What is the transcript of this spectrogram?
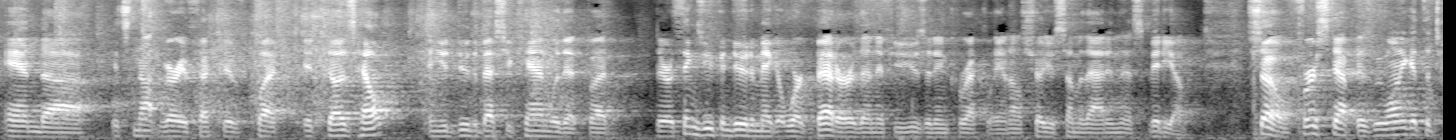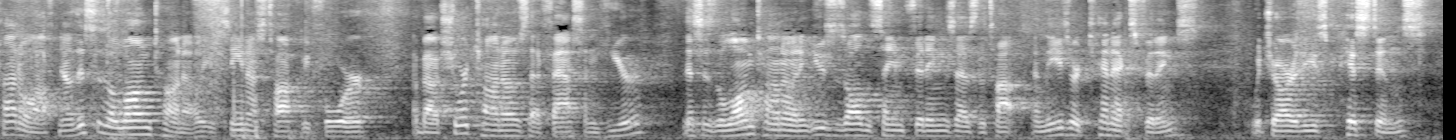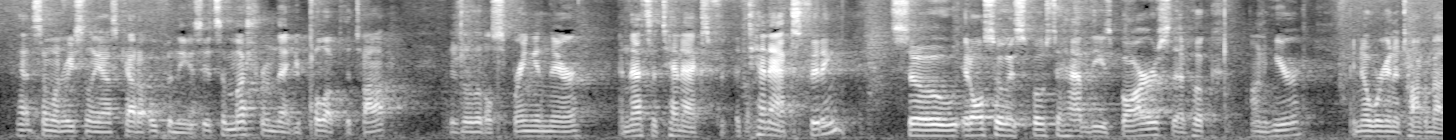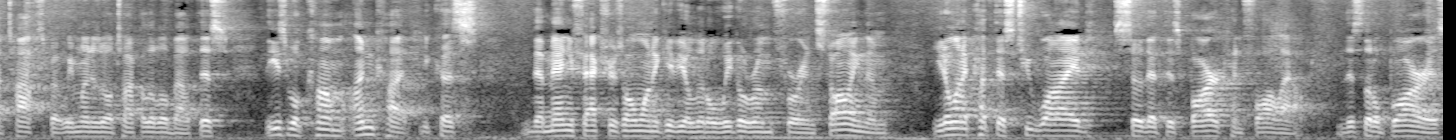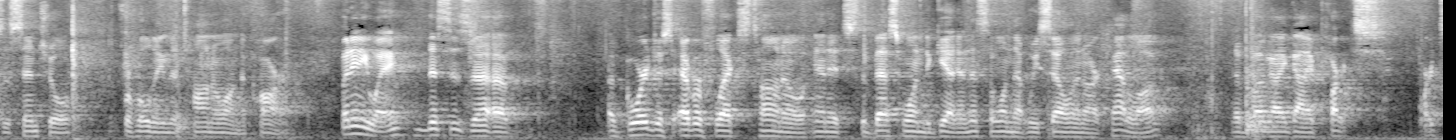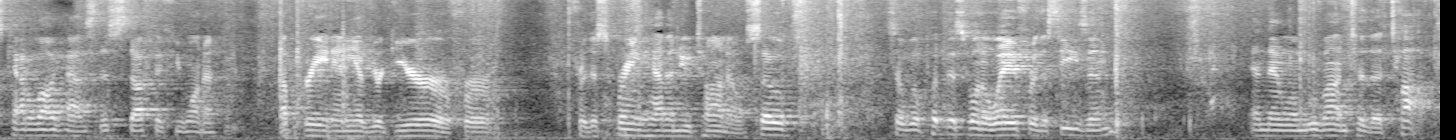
And uh, it's not very effective, but it does help and you do the best you can with it. But there are things you can do to make it work better than if you use it incorrectly. And I'll show you some of that in this video. So first step is we want to get the tonneau off. Now this is a long tonneau. You've seen us talk before about short tonneaus that fasten here. This is the long tonneau and it uses all the same fittings as the top. And these are Tenax fittings which are these pistons. I had someone recently ask how to open these. It's a mushroom that you pull up the top. There's a little spring in there, and that's a Tenax, a Tenax fitting. So it also is supposed to have these bars that hook on here. I know we're gonna talk about tops, but we might as well talk a little about this. These will come uncut because the manufacturers all wanna give you a little wiggle room for installing them. You don't wanna cut this too wide so that this bar can fall out. This little bar is essential for holding the tonneau on the car. But anyway, this is a, a gorgeous Everflex tonneau and it's the best one to get. And that's the one that we sell in our catalog. The Bug Eye Guy parts, parts catalog has this stuff if you wanna upgrade any of your gear or for, for the spring have a new tonneau. So, so we'll put this one away for the season and then we'll move on to the top.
